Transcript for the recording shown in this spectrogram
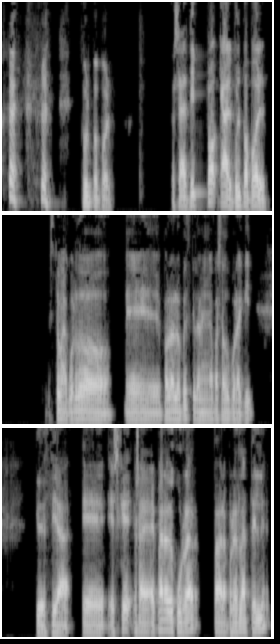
Pulpo Pol. O sea, tipo, claro, el pulpo Paul. Esto me acuerdo, eh, Paula López, que también ha pasado por aquí, que decía, eh, es que, o sea, he parado de currar para poner la tele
